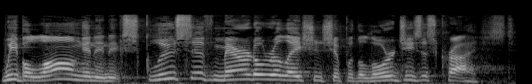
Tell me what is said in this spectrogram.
we belong in an exclusive marital relationship with the Lord Jesus Christ.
